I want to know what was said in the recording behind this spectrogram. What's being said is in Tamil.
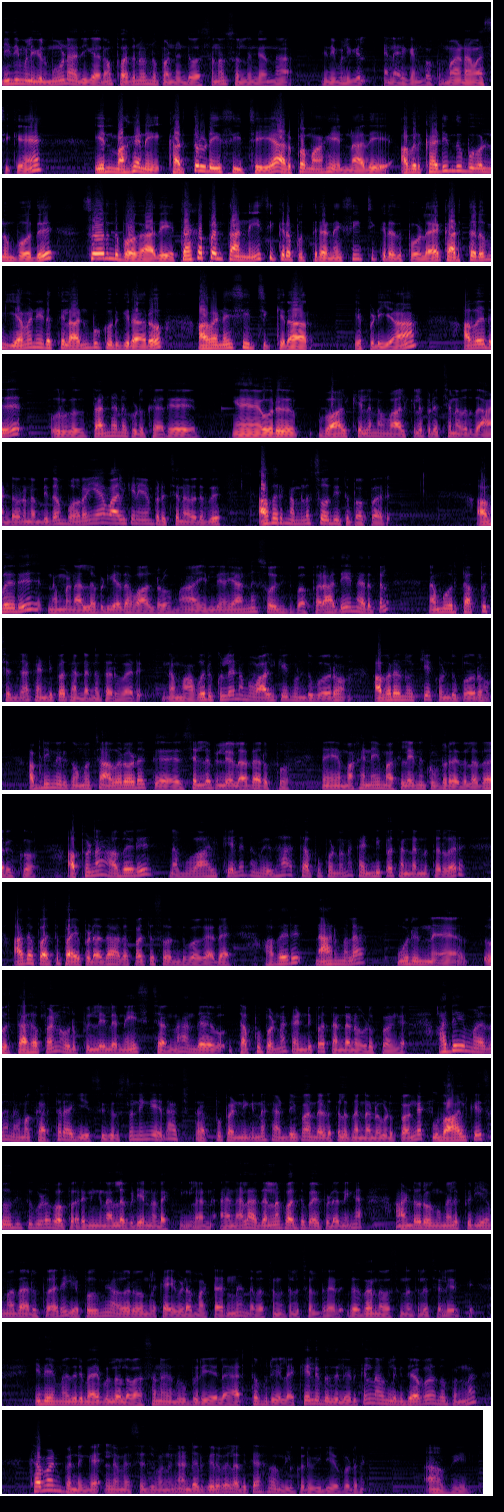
நீதிமொழிகள் மூணு அதிகாரம் பதினொன்று பன்னெண்டு வசனம் சொல்லுங்கண்ணா நீதிமொழிகள் என்ன இருக்குன்னு பார்ப்போமா? நான் வாசிக்கேன் என் மகனே கர்த்தருடைய சீச்சையை அற்பமாக எண்ணாதே. அவர் கடிந்து கொள்ளும் போது சோர்ந்து போகாதே. தகப்பன் தான் நேசிக்கிற புத்திரனை சீச்சிக்கிறது போல கர்த்தரும் எவனிடத்தில் அன்பு கூறுகிறாரோ அவனை சீச்சிக்கிறார் எப்படியா? அவர் ஒரு தண்டனை கொடுக்காரு. ஒரு வாழ்க்கையில் நம்ம வாழ்க்கையில் பிரச்சனை வருது. ஆண்டவரை நம்பி தான் போகிறோம் ஏன் வாழ்க்கையில் ஏன் பிரச்சனை வருது? அவர் நம்மளை சோதித்து பார்ப்பாரு. அவர் நம்ம நல்லபடியாக தான் வாழ்கிறோமா இல்லையான்னு சோதித்து பார்ப்பார். அதே நேரத்தில் நம்ம ஒரு தப்பு செஞ்சால் கண்டிப்பாக தண்டனை தருவார். நம்ம அவருக்குள்ளே நம்ம வாழ்க்கையை கொண்டு போகிறோம் அவரை நோக்கியே கொண்டு போகிறோம் அப்படின்னு இருக்கும்போது அவரோட செல்ல பிள்ளைகளாக தான் இருப்போம். என் மகனே மகளேன்னு கூப்பிடுறதுல தான் இருக்கும். அப்போனா அவர் நம்ம வாழ்க்கையில் நம்ம எதாவது தப்பு பண்ணோன்னா கண்டிப்பாக தண்டனை தருவார். அதை பார்த்து பயப்படாத அதை பார்த்து சோர்ந்து போகாத. அவர் நார்மலாக ஒரு ஒரு தகப்பன் ஒரு பிள்ளையில நேசிச்சார்னா அந்த தப்பு பண்ணால் கண்டிப்பாக தண்டனை கொடுப்பாங்க. அதே மாதிரி தான் நம்ம கர்த்தராகி இயேசு கிறிஸ்து நீங்கள் ஏதாச்சும் தப்பு பண்ணிங்கன்னா கண்டிப்பாக அந்த இடத்துல தண்டனை கொடுப்பாங்க. வாழ்க்கையை சோதித்து கூட பார்ப்பாரு. நீங்கள் நல்லபடியாக நடக்கீங்களான்னு. அதனால் அதெல்லாம் பார்த்து பயப்படாதீங்க. ஆண்டவர் உங்கள் மேலே பிரியமாக தான் இருப்பார். எப்போவுமே அவர் உங்களை கைவிட மாட்டார்னு இந்த வசனத்தில் சொல்கிறாரு இதுதான் இந்த வசனத்தில் சொல்லியிருக்கு. இதே மாதிரி பைபிளில் உள்ள வசனம் எதுவும் புரியலை அர்த்தம் புரியலை கேள்வி பதில் இருக்குன்னு நான் உங்களுக்கு ஜபம் எதுவும் பண்ணால் கமெண்ட் பண்ணுங்கள் இல்லை மெசேஜ் பண்ணுங்கள் அண்டர் கிருவேல் அதுக்காக உங்களுக்கு ஒரு வீடியோ போடுறேன். आमीन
